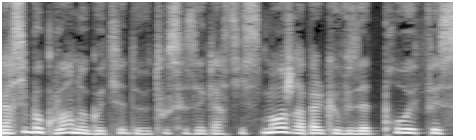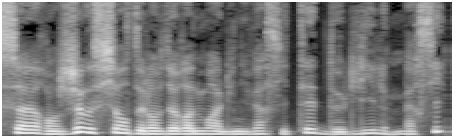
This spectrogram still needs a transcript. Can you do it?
Merci beaucoup Arnaud Gauthier de tous ces éclaircissements. Je rappelle que vous êtes professeur en géosciences de l'environnement à l'université de Lille. Merci.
